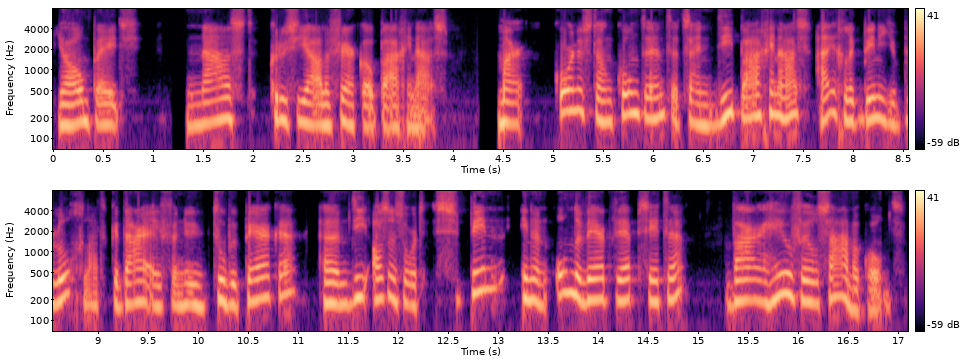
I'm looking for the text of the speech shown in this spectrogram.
je homepage, naast cruciale verkooppagina's. Maar cornerstone content, het zijn die pagina's eigenlijk binnen je blog, laat ik het daar even nu toe beperken, ehm, die als een soort spin in een onderwerpweb zitten waar heel veel samenkomt.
